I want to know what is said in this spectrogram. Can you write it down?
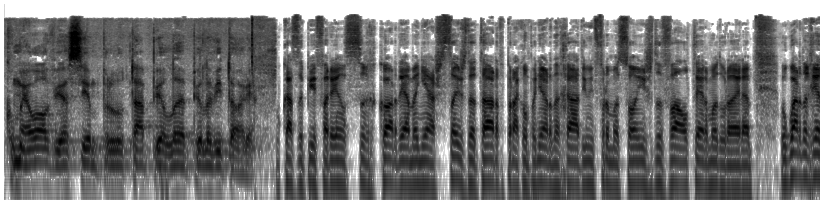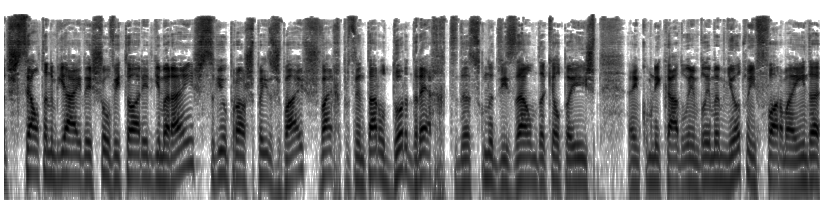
como é óbvio, é sempre lutar pela, pela vitória. O Casa Pifarense recorda é amanhã às seis da tarde para acompanhar na rádio informações de Walter Madureira. O guarda-redes Celta Biai deixou Vitória de Guimarães, seguiu para os Países Baixos, vai representar o Dordrecht da segunda divisão daquele país. Em comunicado, o emblema Minhoto informa ainda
